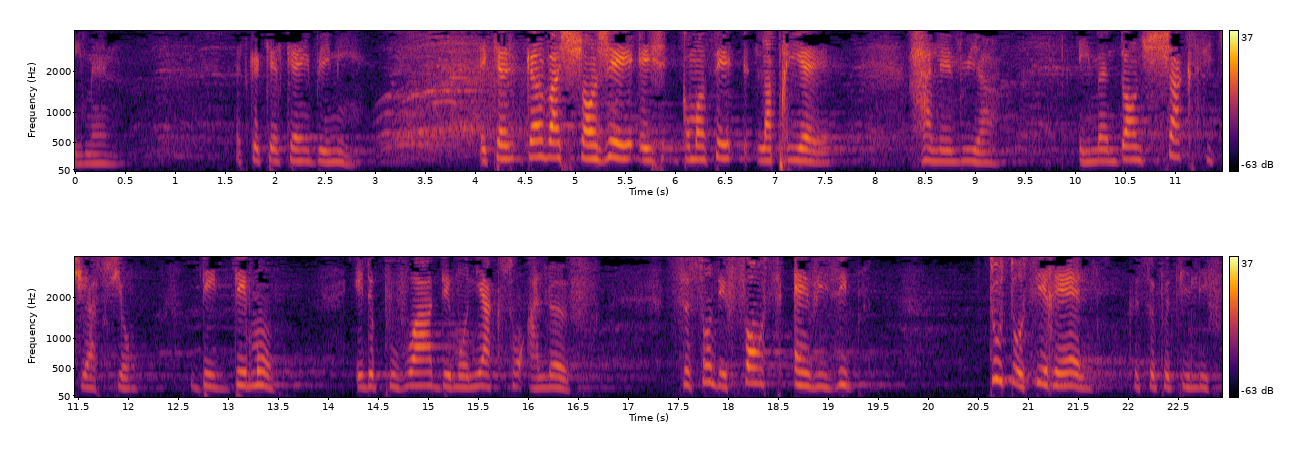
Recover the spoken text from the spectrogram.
Amen. Est-ce que quelqu'un est béni? Et quelqu'un va changer et commencer la prière. Alléluia. Amen. Dans chaque situation, des démons et de pouvoirs démoniaques sont à l'œuvre. Ce sont des forces invisibles, tout aussi réelles que ce petit livre.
